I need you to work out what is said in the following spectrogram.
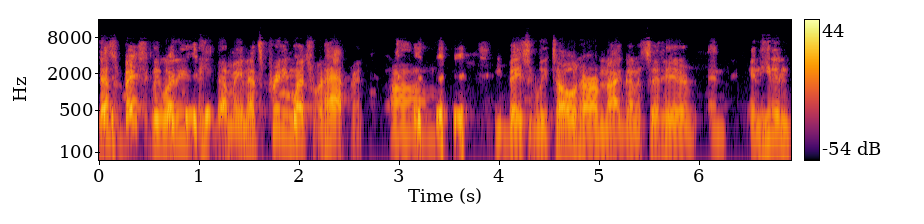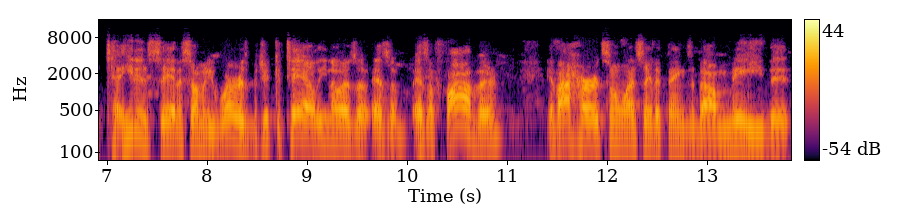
that's basically what he, he, I mean, that's pretty much what happened. Um, he basically told her, "I'm not going to sit here and and he didn't t- he didn't say it in so many words, but you could tell, you know, as a as a as a father, if I heard someone say the things about me that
